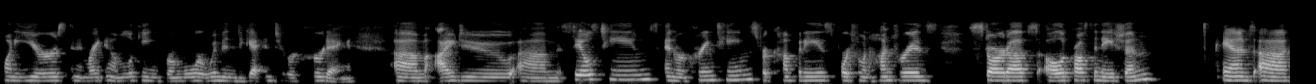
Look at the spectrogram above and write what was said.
20 years, and right now I'm looking for more women to get into recruiting. Um, I do um, sales teams and recruiting teams for companies, Fortune 100s, startups all across the nation. And uh,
